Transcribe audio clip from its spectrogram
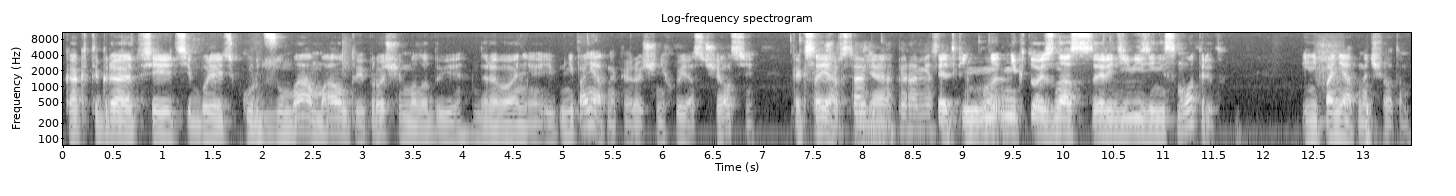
как отыграют все эти, блядь, Курдзума, Маунты и прочие молодые дарования. И непонятно, короче, нихуя с Челси. Как с Что Аяксом. Я... Опять-таки, ни- никто из нас редивизии не смотрит. И непонятно, что там.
